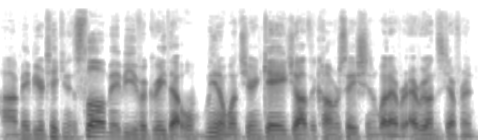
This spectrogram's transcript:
uh, maybe you're taking it slow, maybe you've agreed that well, you know once you're engaged, you have the conversation, whatever. Everyone's different.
